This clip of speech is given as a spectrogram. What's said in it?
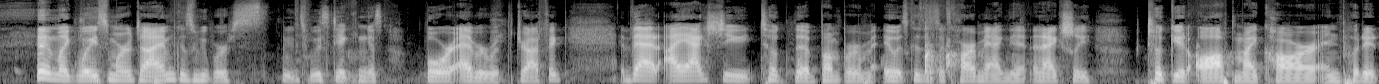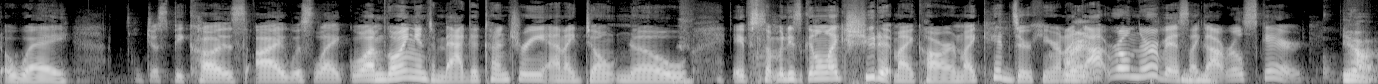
and like waste more time because we were it was taking us forever with the traffic that i actually took the bumper it was because it's a car magnet and i actually took it off my car and put it away just because I was like, well, I'm going into MAGA country and I don't know if somebody's going to like shoot at my car and my kids are here. And I got real nervous. I mm-hmm. got real scared. Yeah.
